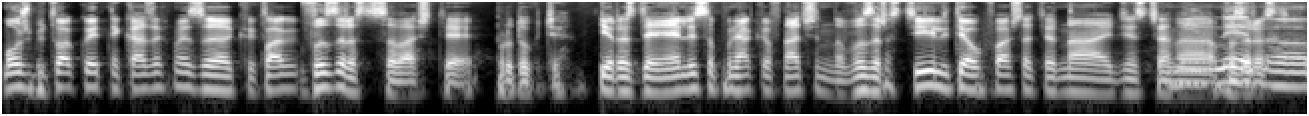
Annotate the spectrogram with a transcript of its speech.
може би това, което не казахме, за каква възраст са вашите продукти? И разделени ли са по някакъв начин на възрасти или те обхващат една единствена не, не, възраст? А,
